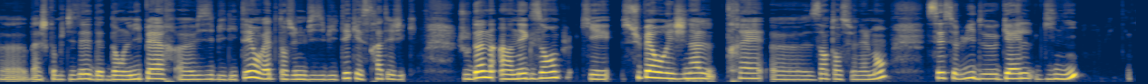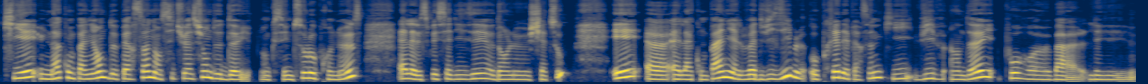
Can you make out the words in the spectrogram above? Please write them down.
euh, bah, comme je disais, d'être dans l'hyper euh, visibilité, on va être dans une visibilité qui est stratégique. Je vous donne un exemple qui est super original, très intentionnellement. C'est celui de Gaëlle Guigny qui est une accompagnante de personnes en situation de deuil. Donc c'est une solopreneuse. Elle, elle est spécialisée euh, dans le shiatsu et euh, elle accompagne, elle veut être visible auprès des personnes qui vivent un deuil pour euh, bah, les,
